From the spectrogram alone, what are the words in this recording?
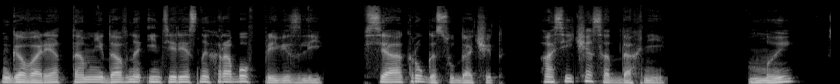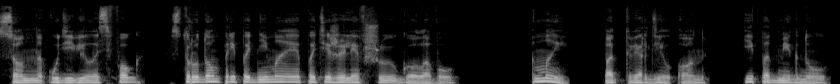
Говорят, там недавно интересных рабов привезли. Вся округа судачит а сейчас отдохни. Мы? Сонно удивилась Фог, с трудом приподнимая потяжелевшую голову. Мы, подтвердил он и подмигнул.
